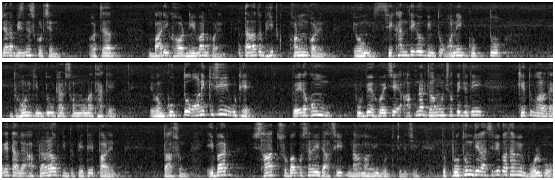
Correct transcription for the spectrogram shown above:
যারা বিজনেস করছেন, অর্থাৎ বাড়ি ঘর নির্মাণ করেন, তারা তো ভিত খনন করেন এবং সেখান থেকেও কিন্তু অনেক গুপ্ত ধন কিন্তু উঠার সম্ভাবনা থাকে এবং গুপ্ত অনেক কিছুই উঠে। তো এরকম পূর্বে হয়েছে, আপনার জন্মছকে যদি কেতু ভালো থাকে, তাহলে আপনারাও কিন্তু পেতে পারেন। তো আসুন, এবার সাত সৌভাগ্যশালী রাশির নাম আমি বলতে চলেছি। তো প্রথম যে রাশিটির কথা আমি বলব,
